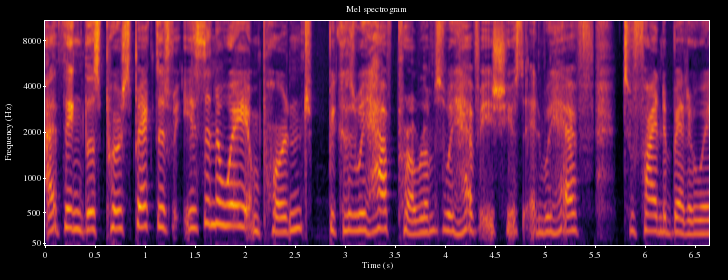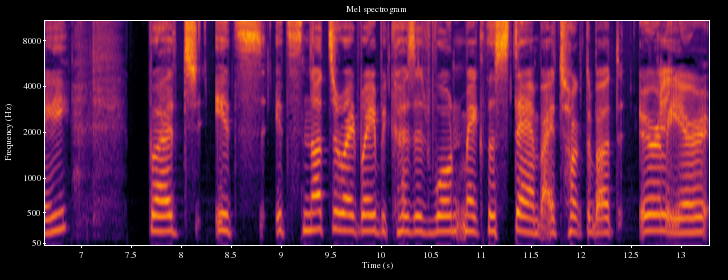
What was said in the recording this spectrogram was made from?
I think this perspective is in a way important because we have problems, we have issues, and we have to find a better way. But it's it's not the right way because it won't make the stamp I talked about earlier.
